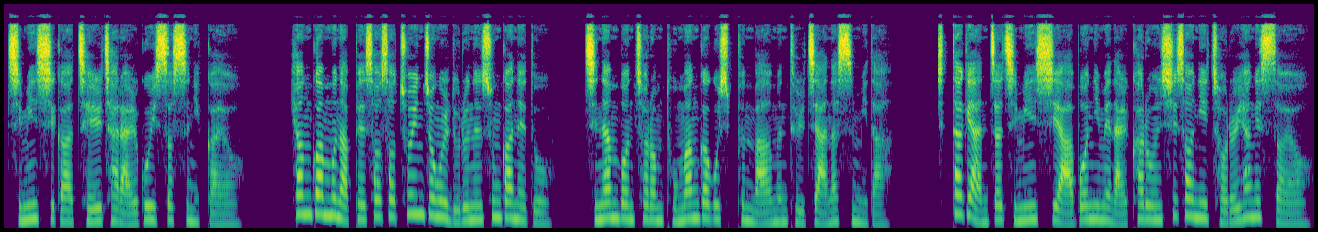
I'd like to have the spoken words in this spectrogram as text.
지민 씨가 제일 잘 알고 있었으니까요. 현관문 앞에 서서 초인종을 누르는 순간에도 지난번처럼 도망가고 싶은 마음은 들지 않았습니다. 식탁에 앉자 지민 씨 아버님의 날카로운 시선이 저를 향했어요.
